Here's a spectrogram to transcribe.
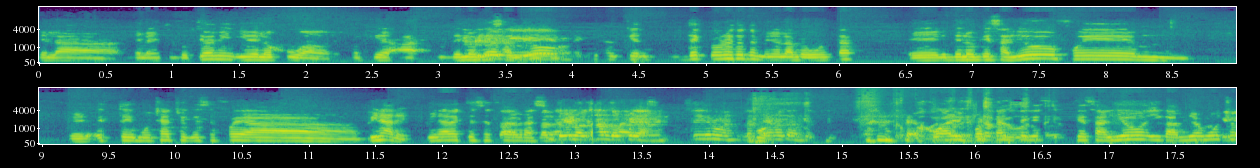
la, de la, institución y, de los jugadores? Porque ah, de lo que salió, con esto terminó la pregunta, eh, de lo que salió fue mm, este muchacho que se fue a Pinares, Pinares que se fue a Brasil. Lo estoy notando, espérame. Sí, no, lo estoy notando. Jugador importante que, que, salió y cambió mucho.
